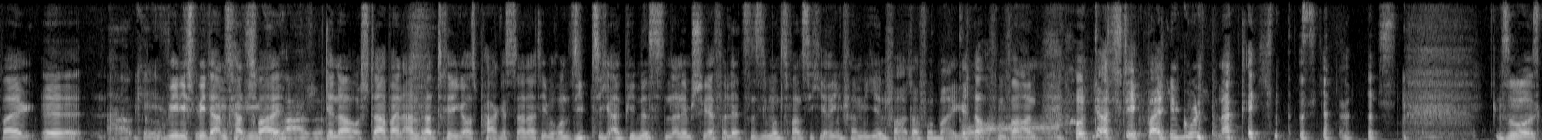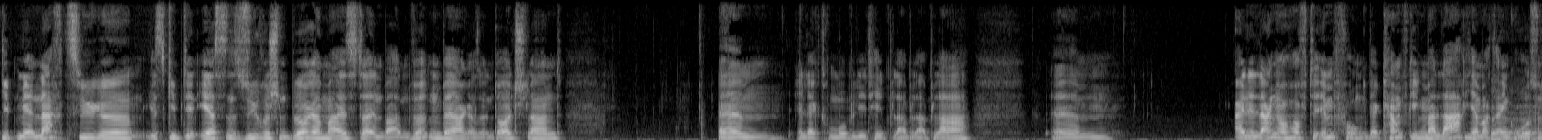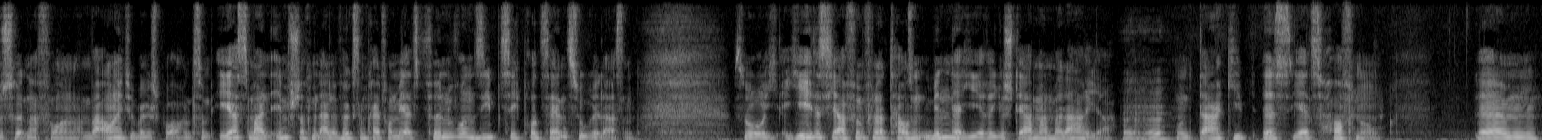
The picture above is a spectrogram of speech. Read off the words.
Weil äh, Ah, okay. wenig später am K2 Zivilcourage. genau, starb ein anderer Träger aus Pakistan, nachdem rund 70 Alpinisten an dem schwer verletzten 27-jährigen Familienvater vorbeigelaufen Boah. waren. Und das steht bei den guten Nachrichten des Jahres. So, es gibt mehr Nachtzüge, es gibt den ersten syrischen Bürgermeister in Baden-Württemberg, also in Deutschland. Ähm, Elektromobilität, bla bla bla. Ähm, eine lange erhoffte Impfung. Der Kampf gegen Malaria macht einen großen Schritt nach vorne. Haben wir auch nicht drüber gesprochen. Zum ersten Mal ein Impfstoff mit einer Wirksamkeit von mehr als 75 Prozent zugelassen. So, jedes Jahr 500.000 Minderjährige sterben an Malaria. Und da gibt es jetzt Hoffnung. Ähm,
